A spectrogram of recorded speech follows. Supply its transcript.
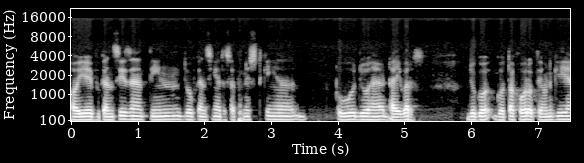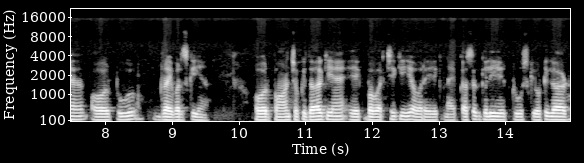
और ये वैकेंसीज़ हैं तीन जो वैकेंसी हैं रिसेप्शनिस्ट की हैं टू जो हैं ड्राइवर्स जो गो, गोताखोर होते हैं उनकी हैं और टू ड्राइवर्स की हैं। और पाँच चौकीदार की हैं एक बावर्ची की और एक नायब कासद के लिए टू सिक्योरिटी गार्ड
